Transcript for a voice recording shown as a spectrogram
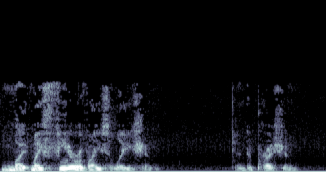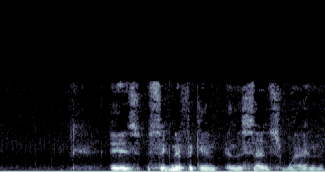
my, my fear of isolation and depression is significant in the sense when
